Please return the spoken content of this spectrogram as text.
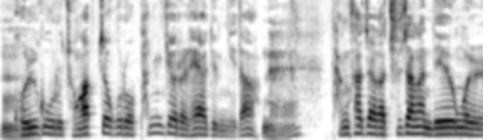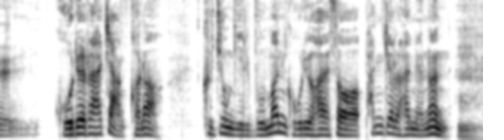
음. 골고루 종합적으로 판결을 해야 됩니다. 네. 당사자가 주장한 내용을 고려를 하지 않거나 그중 일부만 고려해서 판결을 하면은 음.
